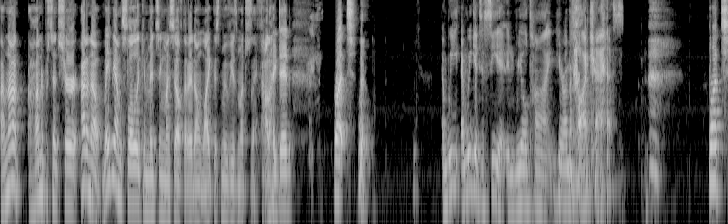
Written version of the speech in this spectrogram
I'm not 100% sure. I don't know. Maybe I'm slowly convincing myself that I don't like this movie as much as I thought I did. But and we and we get to see it in real time here on the podcast. But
